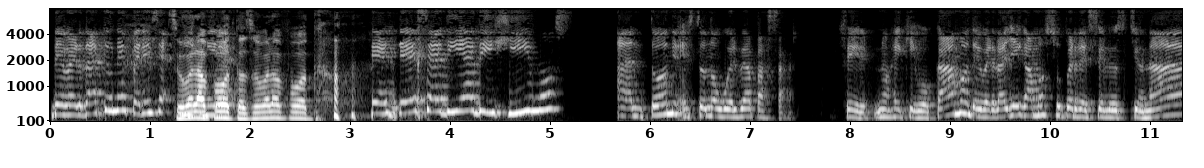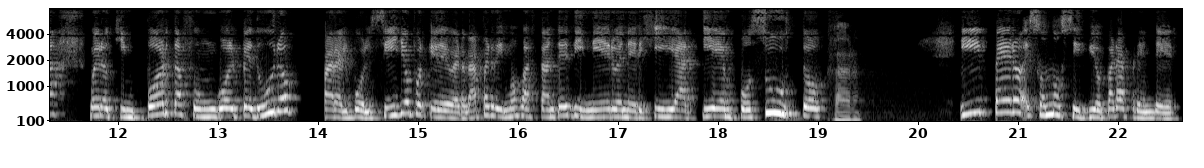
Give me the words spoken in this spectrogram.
de verdad que una experiencia. Sube la foto, sube la foto. Desde ese día dijimos, Antonio, esto no vuelve a pasar. Sí, nos equivocamos, de verdad llegamos súper desilusionadas. Bueno, ¿qué importa? Fue un golpe duro para el bolsillo porque de verdad perdimos bastante dinero, energía, tiempo, susto. Claro. Y, pero eso nos sirvió para aprender.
